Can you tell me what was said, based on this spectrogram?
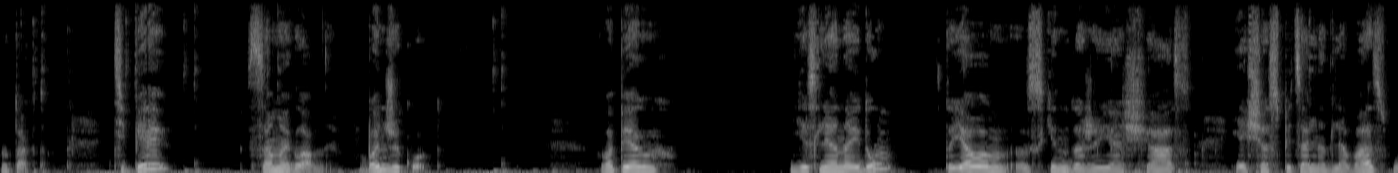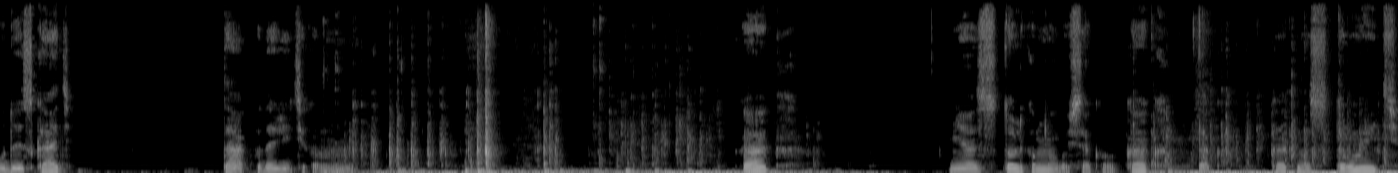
Ну так-то. Теперь самое главное. Банджи код. Во-первых, если я найду, то я вам скину даже я сейчас. Я сейчас специально для вас буду искать. Так, подождите-ка. Как у меня столько много всякого. Как? Так. Как настроить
